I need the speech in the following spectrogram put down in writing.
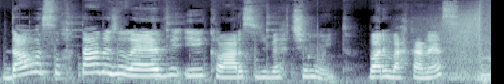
dar uma surtada de leve e, claro, se divertir muito. Bora embarcar nessa?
